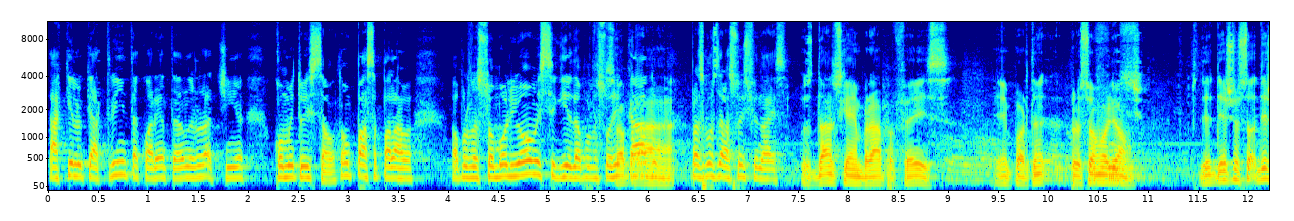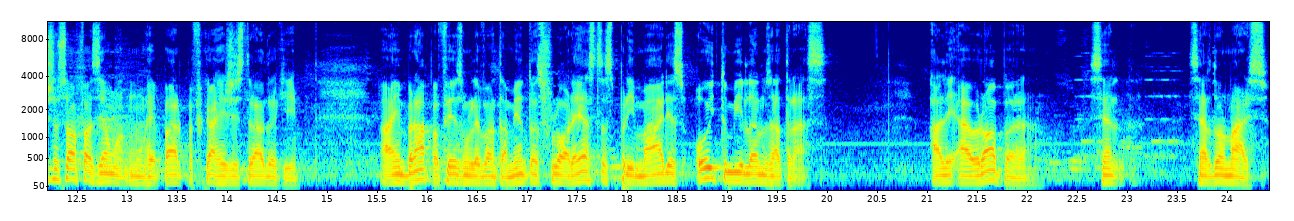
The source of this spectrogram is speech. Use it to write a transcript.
aquilo que há 30, 40 anos eu já tinha como intuição. Então, passo a palavra ao professor Molion, em seguida ao professor Só Ricardo, para... para as considerações finais. Os dados que a Embrapa fez, é importante. Professor Molion, deixa eu só, deixa eu só fazer um, um reparo para ficar registrado aqui. A Embrapa fez um levantamento das florestas primárias 8 mil anos atrás. A, a Europa, senador Márcio,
